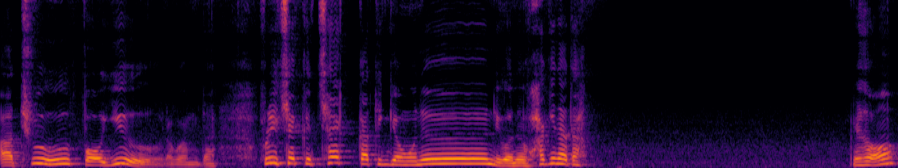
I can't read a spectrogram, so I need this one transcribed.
are true for you 라고 합니다. free check, check 같은 경우는 이거는 확인하다. 그래서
